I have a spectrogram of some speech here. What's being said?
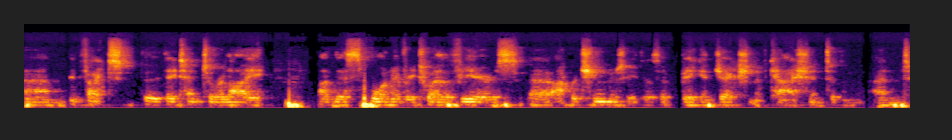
Um, in fact, they tend to rely on this one every 12 years uh, opportunity. There's a big injection of cash into them. And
